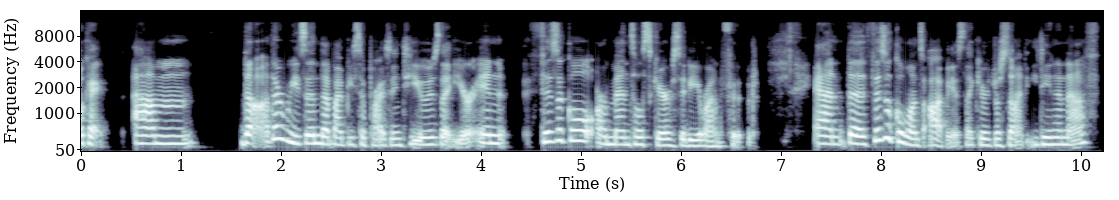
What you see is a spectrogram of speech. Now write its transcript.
Okay. Um, the other reason that might be surprising to you is that you're in physical or mental scarcity around food. And the physical one's obvious, like you're just not eating enough.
